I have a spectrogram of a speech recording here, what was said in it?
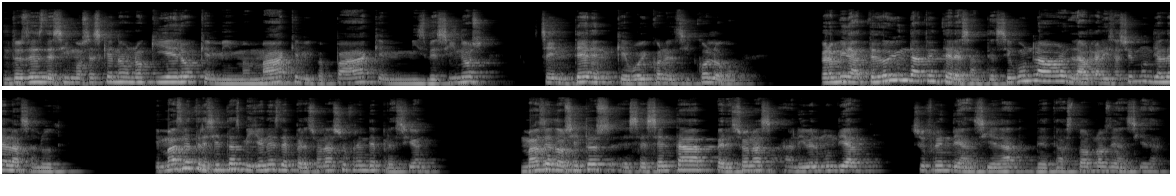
Entonces decimos, es que no, no quiero que mi mamá, que mi papá, que mis vecinos se enteren que voy con el psicólogo. Pero mira, te doy un dato interesante. Según la, la Organización Mundial de la Salud, más de 300 millones de personas sufren depresión. Más de 260 personas a nivel mundial sufren de ansiedad, de trastornos de ansiedad.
